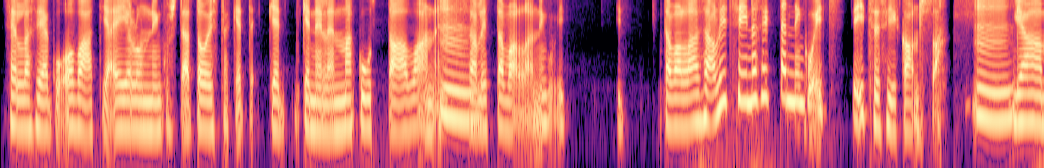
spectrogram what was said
sellaisia kuin ovat ja ei ollut niin kuin sitä toista, ket, ke, kenelle nakuttaa, vaan että Mm. sä olit tavallaan, niin kuin it, it, tavallaan sä olit siinä sitten niin kuin itse, itsesi kanssa. Mm. Ja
